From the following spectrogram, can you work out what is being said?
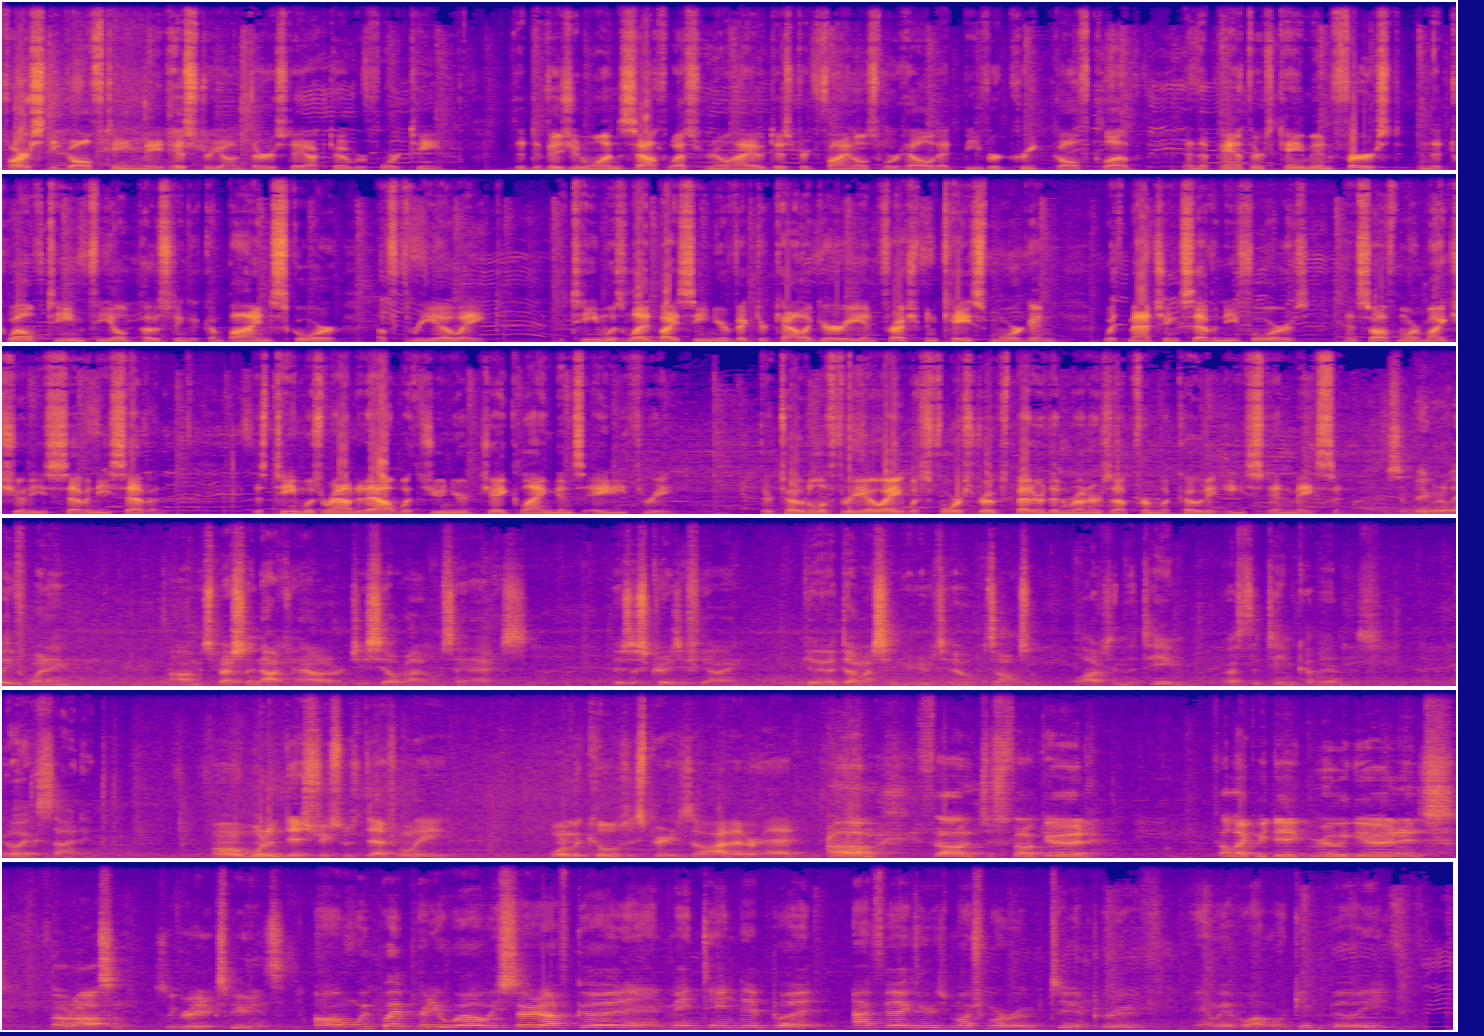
varsity golf team made history on Thursday, October 14th. The Division I Southwestern Ohio District Finals were held at Beaver Creek Golf Club, and the Panthers came in first in the 12 team field, posting a combined score of 308. The team was led by senior Victor Caliguri and freshman Case Morgan with matching 74s and sophomore Mike Schuttes 77. This team was rounded out with junior Jake Langdon's 83. Their total of 308 was four strokes better than runners up from Lakota East and Mason. It's a big relief winning, um, especially knocking out our GCL rival, St. X. It was just crazy feeling. Getting it done my senior year, too. It's awesome. Watching the team, the rest of the team come in was really exciting. Um, winning districts was definitely one of the coolest experiences I've ever had. Um, felt just felt good. Felt like we did really good, and it just felt awesome. It was a great experience. Um, we played pretty well. We started off good and maintained it, but I feel like there's much more room to improve, and we have a lot more capability.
